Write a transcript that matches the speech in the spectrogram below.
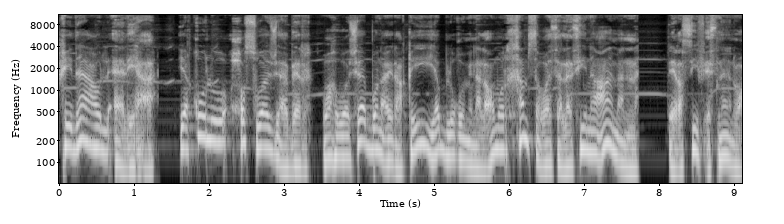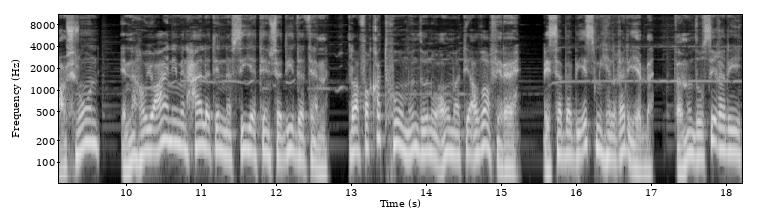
خداع الآلهة. يقول حصوى جابر وهو شاب عراقي يبلغ من العمر 35 عاما. لرصيف 22 إنه يعاني من حالة نفسية شديدة. رافقته منذ نعومة أظافره بسبب اسمه الغريب. فمنذ صغري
